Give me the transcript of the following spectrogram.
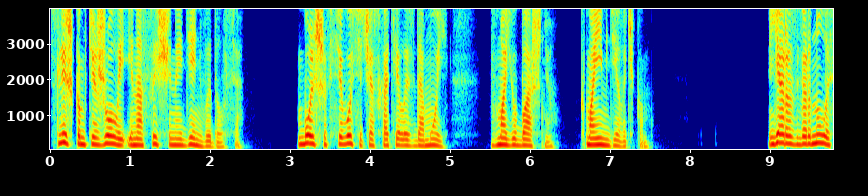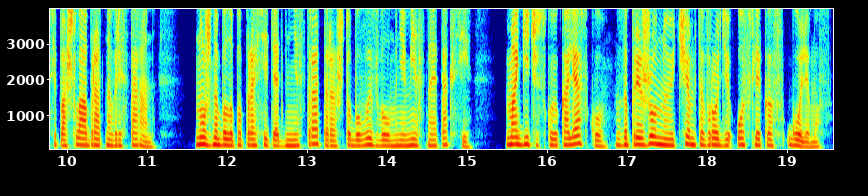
Слишком тяжелый и насыщенный день выдался. Больше всего сейчас хотелось домой, в мою башню, к моим девочкам. Я развернулась и пошла обратно в ресторан. Нужно было попросить администратора, чтобы вызвал мне местное такси, магическую коляску, запряженную чем-то вроде осликов-големов.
